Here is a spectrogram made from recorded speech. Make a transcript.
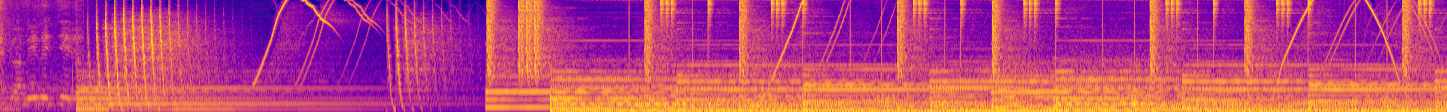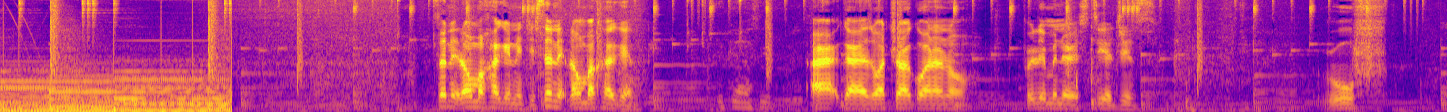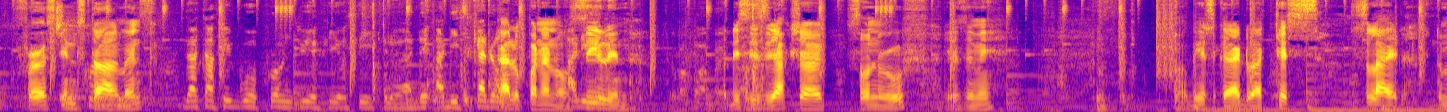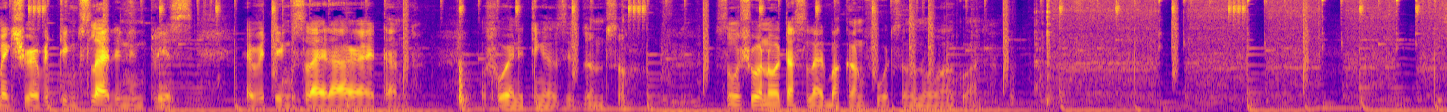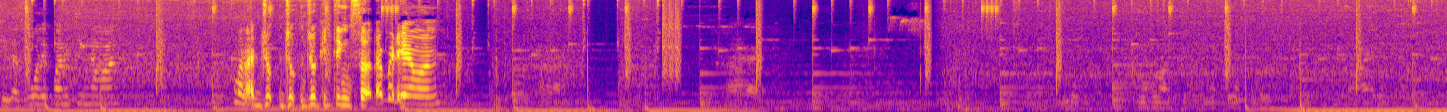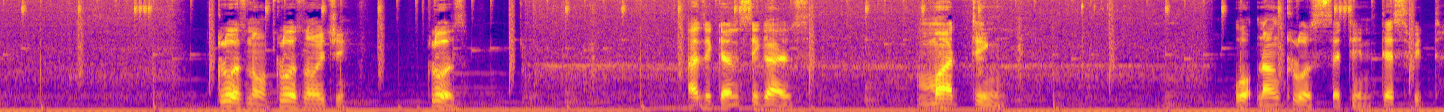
You want me Send it down back again, Ichi. Send it down back again. Alright guys, what y'all going to know? Preliminary stages. Roof. First installment. That have to go front way for your seat, you know. At the, at the schedule. I look on now. Ceiling. This is the actual sunroof. You see me? So basically I do a test slide to make sure everything sliding in place. Everything slide alright and before anything else is done. So so sure now to slide back and forth so I know what go on. You see, just hold it on the thing now, man. Man, I juke juke jukey things out over there man. Close now, close now, Richie. Close. As you can see, guys, mad thing. Open and close setting, test fit,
